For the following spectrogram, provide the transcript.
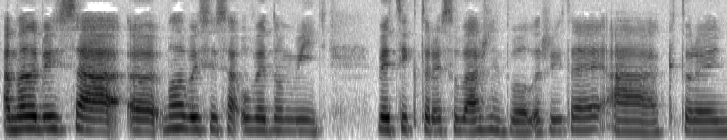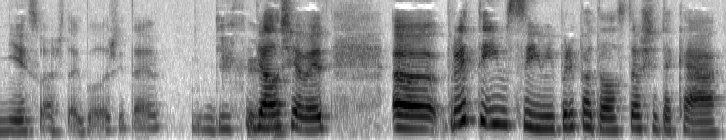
A mali by, sa, uh, mali by si sa uvedomiť veci, ktoré sú vážne dôležité a ktoré nie sú až tak dôležité. Ďakujem. Ďalšia vec. Uh, predtým si mi pripadala strašne taká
